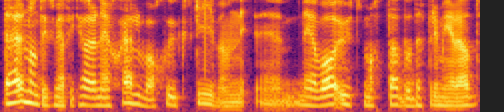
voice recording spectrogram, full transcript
Det här är någonting som jag fick höra när jag själv var sjukskriven, eh, när jag var utmattad och deprimerad.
